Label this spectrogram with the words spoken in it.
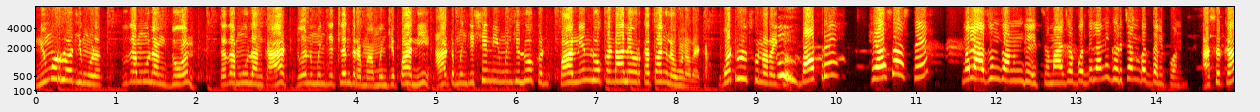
न्यूमरोलॉजी मुळे. तुझा मूलांक दोन त्याचा मूलांक आठ. दोन म्हणजे चंद्रमा म्हणजे पाणी. आठ म्हणजे शनी म्हणजे लोखंड. पाणी आणि लोखंड आल्यावर का चांगलं होणार आहे का? वाटूळच होणार आहे की? बापरे हे असं असते मला अजून जाणून घ्यायचं माझ्याबद्दल आणि घरच्यांबद्दल पण. असं का?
